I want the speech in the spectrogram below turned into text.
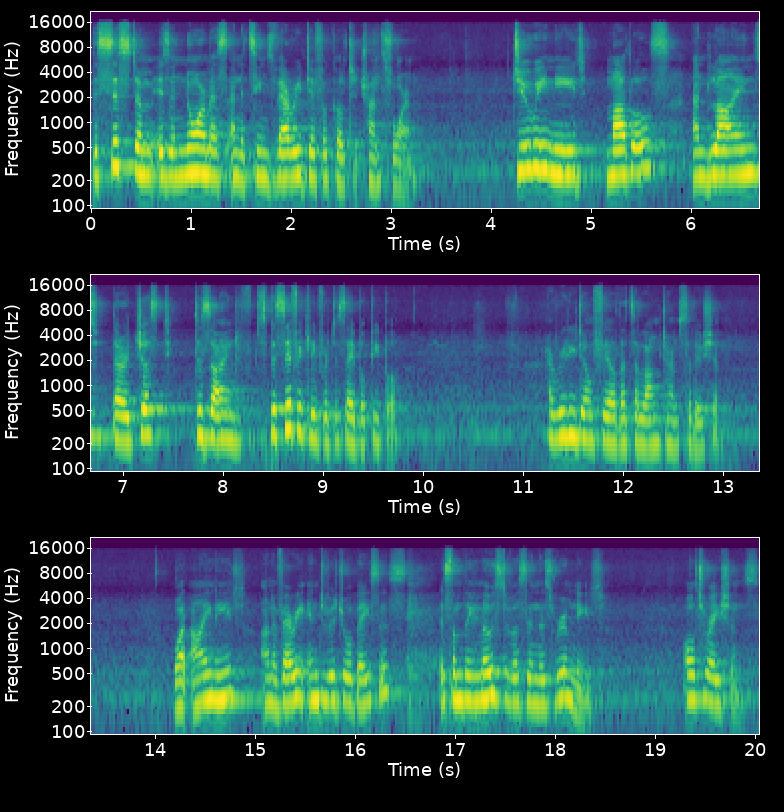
the system is enormous and it seems very difficult to transform. Do we need models and lines that are just designed specifically for disabled people? I really don't feel that's a long term solution. What I need on a very individual basis is something most of us in this room need alterations.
